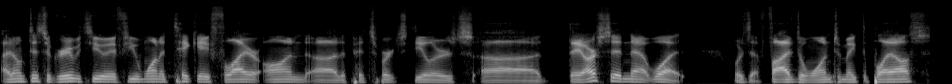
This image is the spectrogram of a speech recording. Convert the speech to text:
I don't disagree with you. If you want to take a flyer on uh, the Pittsburgh Steelers, uh, they are sitting at what? What is that? Five to one to make the playoffs,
